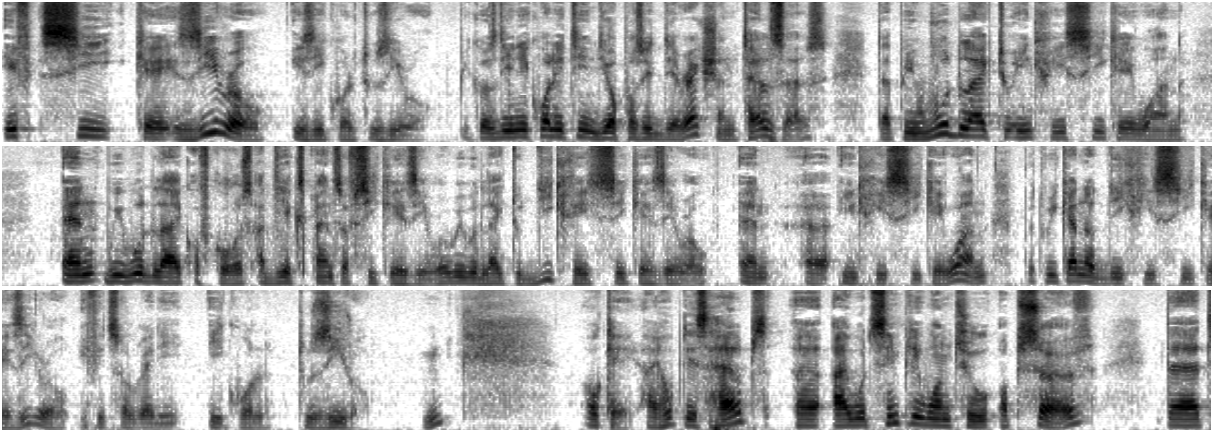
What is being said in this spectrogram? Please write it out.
if ck0 is equal to 0. Because the inequality in the opposite direction tells us that we would like to increase ck1 and we would like, of course, at the expense of ck0, we would like to decrease ck0 and uh, increase ck1, but we cannot decrease ck0 if it's already equal to 0. Hmm? Okay, I hope this helps. Uh, I would simply want to observe that,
